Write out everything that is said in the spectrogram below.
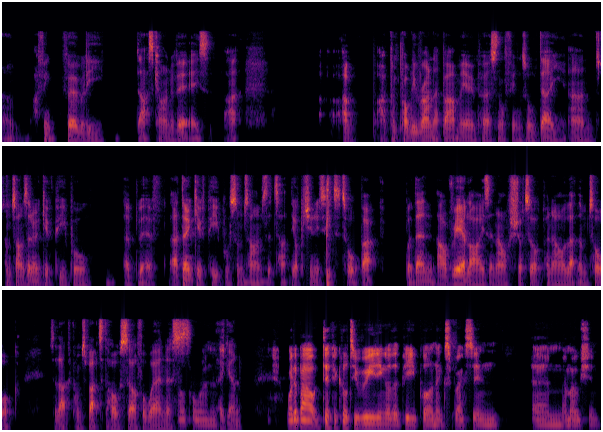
Um, i think verbally that's kind of it. It's i i i can probably rant about my own personal things all day and sometimes i don't give people a bit of i don't give people sometimes the the opportunity to talk back but then I'll realize and I'll shut up and I'll let them talk. So that comes back to the whole self awareness again. What about difficulty reading other people and expressing um, emotion?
